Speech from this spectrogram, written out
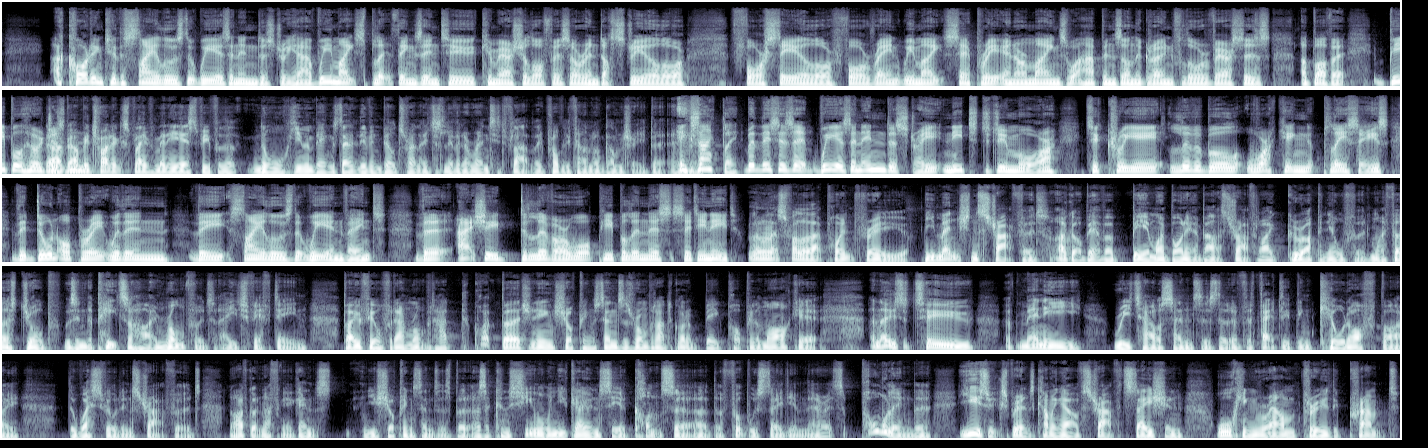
according to the silos that we as an industry have. We might split things into commercial office or industrial or for sale or for rent. We might separate in our minds what happens on the ground floor versus above it. People who are just. I've, I've been trying to explain for many years to people that normal human beings don't live in built to rent, they just live in a rented flat they probably found on Gumtree. But anyway. Exactly. But this is it. We as an industry need to do more to create livable working places that don't operate within the silos that we invent, that actually deliver what people in this city need. Well, let's follow that point through. You mentioned Stratford. I've got a bit of a bee in my bonnet about Stratford. I grew up in Ilford. My first job was in the Pizza Hut in Romford, age 15. Both Ilford and Romford had quite burgeoning shopping centres. Romford had quite a big popular market. And those are two of many retail centres that have effectively been killed off by the Westfield in Stratford. Now, I've got nothing against new shopping centres, but as a consumer, when you go and see a concert at the football stadium there, it's appalling. The user experience coming out of Stratford Station, walking around through the cramped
